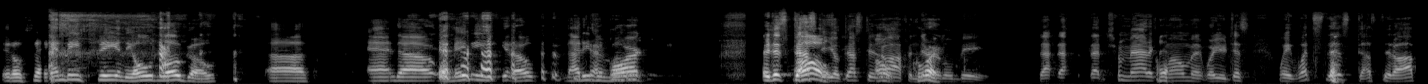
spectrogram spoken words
it'll say NBC and the old logo, uh, and uh, or maybe you know not even Mark. It just dust Oh. it. You'll dust it Oh, off, and there it'll be. That that that traumatic moment where you just wait. What's this? dust it off.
